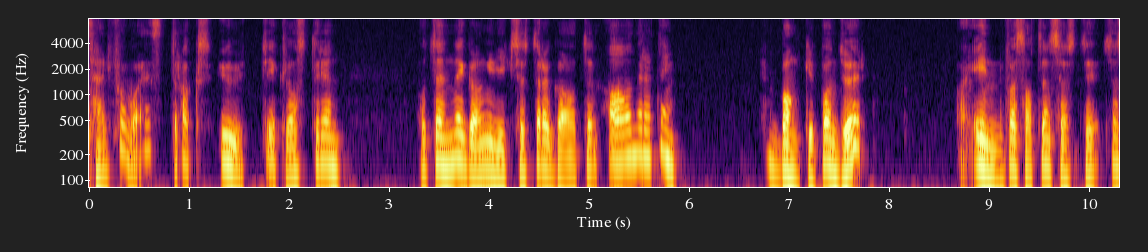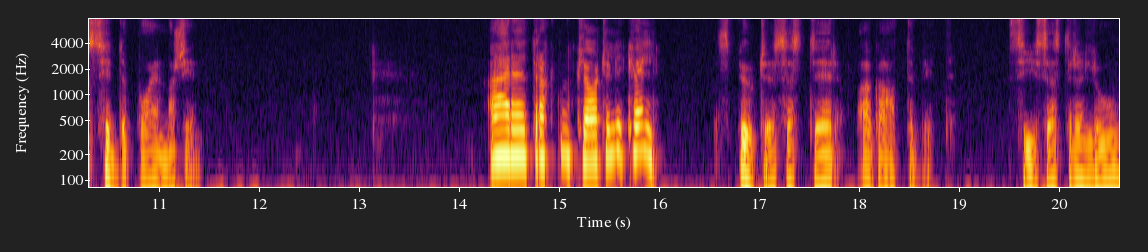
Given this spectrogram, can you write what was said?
Derfor var jeg straks ute i klosteret igjen, og denne gangen gikk søster Agathe en annen retning. Hun banket på en dør, og innenfor satt en søster som sydde på en maskin. Er drakten klar til i kveld? spurte søster Agathe blitt. Sysøsteren lo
